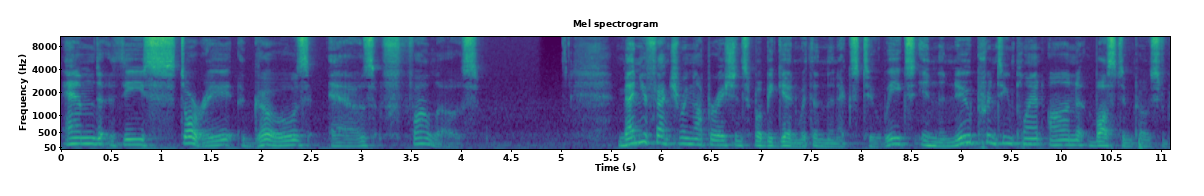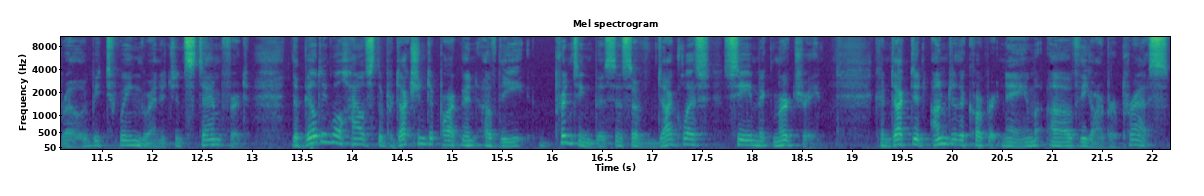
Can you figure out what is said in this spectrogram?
and the story goes as follows. Manufacturing operations will begin within the next two weeks in the new printing plant on Boston Post Road between Greenwich and Stamford. The building will house the production department of the printing business of Douglas C. McMurtrie, conducted under the corporate name of the Arbor Press.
